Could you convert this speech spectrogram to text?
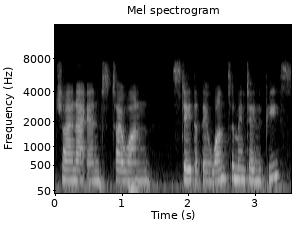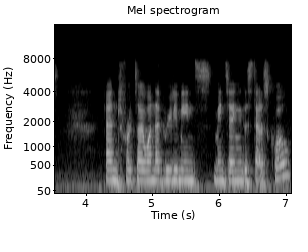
China and Taiwan state that they want to maintain the peace. And for Taiwan, that really means maintaining the status quo.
